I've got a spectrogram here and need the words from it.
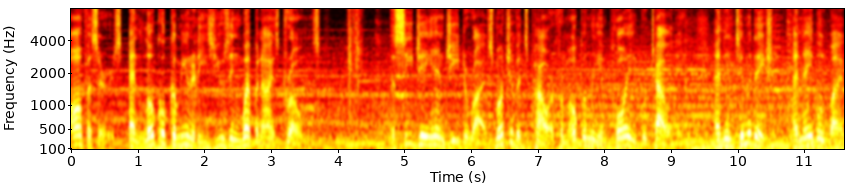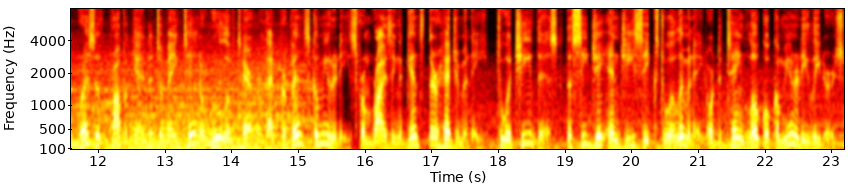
officers, and local communities using weaponized drones, the CJNG derives much of its power from openly employing brutality and intimidation enabled by aggressive propaganda to maintain a rule of terror that prevents communities from rising against their hegemony. To achieve this, the CJNG seeks to eliminate or detain local community leaders,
